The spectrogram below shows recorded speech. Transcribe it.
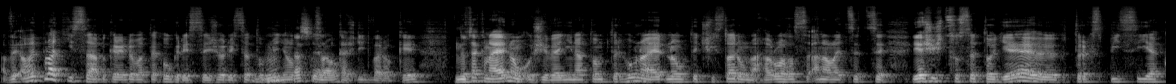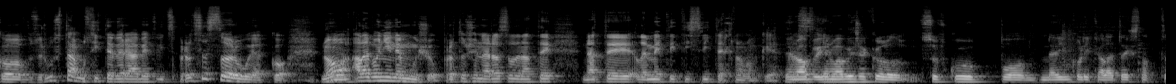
a, vy, a vyplatí se upgradeovat jako kdysi, že když se to hmm, měnilo jasně, za no. každý dva roky, no tak najednou oživení na tom trhu, najednou ty čísla jdou nahoru a zase analytici, ježíš, co se to děje, trh s PC jako vzrůstá, tam musíte vyrábět víc procesorů, jako. No, hmm. ale oni nemůžou, protože narazili na ty, na ty limity té své technologie. Jen, prostě. aby, jen abych řekl, v Suvku po nevím kolika letech, snad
